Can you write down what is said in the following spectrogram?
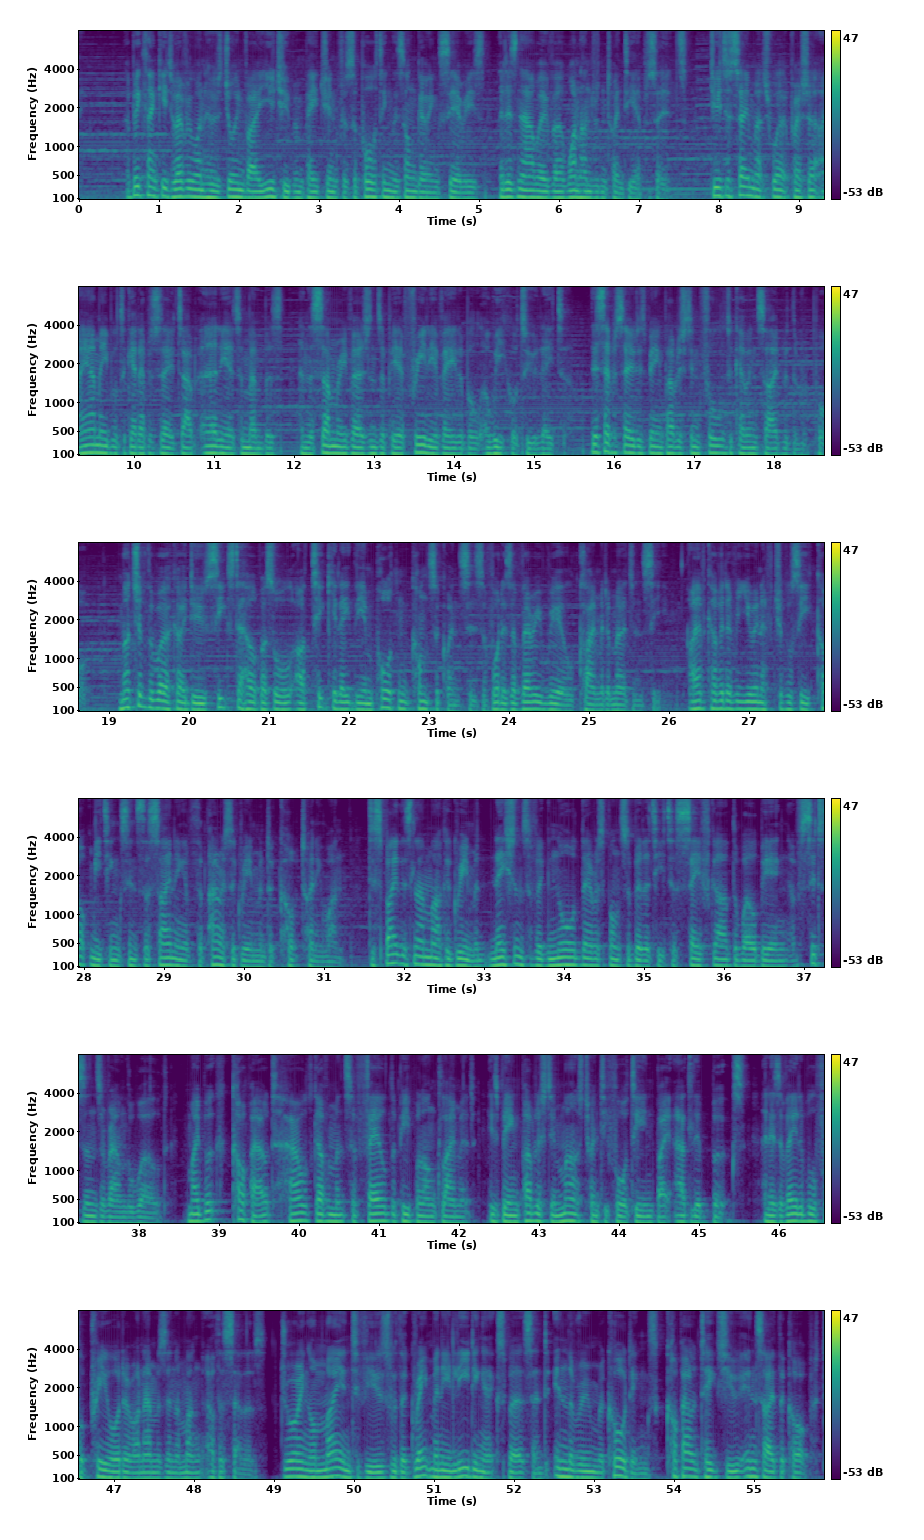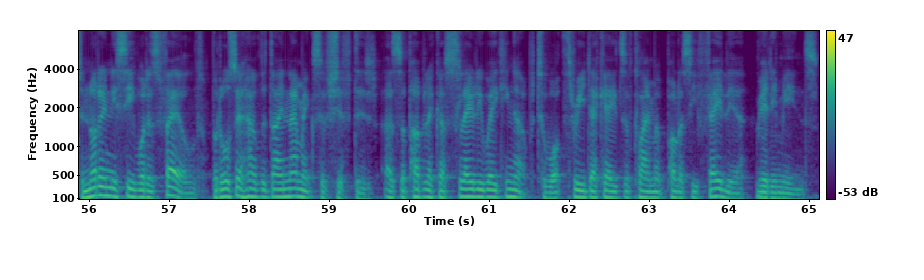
A big thank you to everyone who has joined via YouTube and Patreon for supporting this ongoing series that is now over 120 episodes. Due to so much work pressure, I am able to get episodes out earlier to members, and the summary versions appear freely available a week or two later. This episode is being published in full to coincide with the report. Much of the work I do seeks to help us all articulate the important consequences of what is a very real climate emergency. I have covered every UNFCCC COP meeting since the signing of the Paris Agreement at COP21. Despite this landmark agreement, nations have ignored their responsibility to safeguard the well being of citizens around the world. My book, Cop Out How Governments Have Failed the People on Climate, is being published in March 2014 by Adlib Books and is available for pre order on Amazon among other sellers. Drawing on my interviews with a great many leading experts and in the room recordings, Cop Out takes you inside the COP to not only see what has failed, but also how the dynamics have shifted as the public are slowly waking up to what three decades of climate policy failure really means.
